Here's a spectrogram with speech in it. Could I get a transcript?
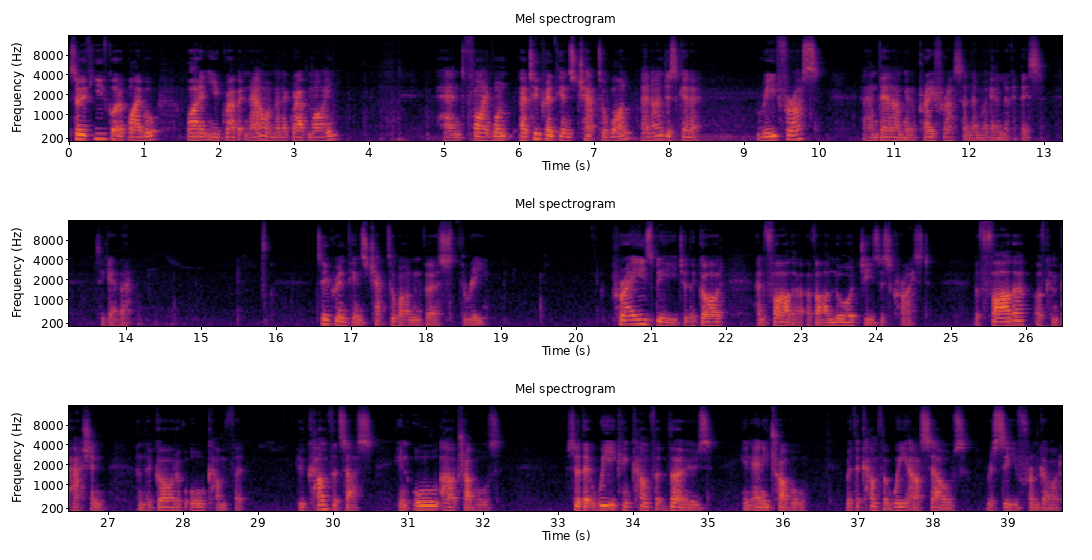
So if you've got a Bible, why don't you grab it now? I'm going to grab mine and find one, uh, 2 Corinthians chapter 1, and I'm just going to read for us, and then I'm going to pray for us, and then we're going to look at this together. 2 Corinthians chapter 1 verse 3. Praise be to the God and Father of our Lord Jesus Christ, the Father of compassion and the God of all comfort, who comforts us in all our troubles, so that we can comfort those in any trouble with the comfort we ourselves receive from God.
